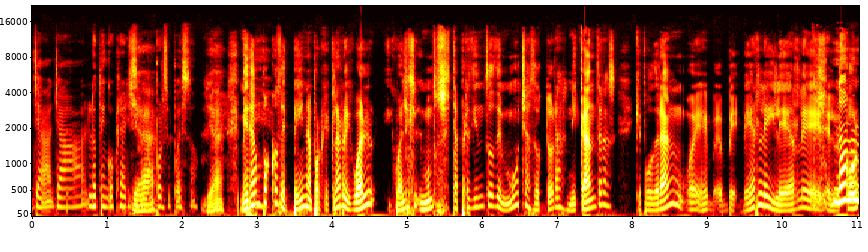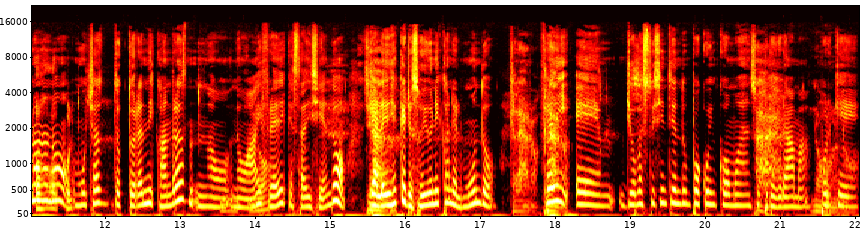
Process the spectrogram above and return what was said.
ya, ya lo tengo clarísimo, Ya. por supuesto. Ya. Me da un Eh. poco de pena porque, claro, igual, igual el mundo se está perdiendo de muchas doctoras nicandras que podrán ve- verle y leerle el No, no, no, no, no. Muchas doctoras nicandras no, no hay. Freddy, ¿qué está diciendo? Ya. Ya. le dije que yo soy única en el mundo. Claro, Freddy, claro. eh, yo me estoy sintiendo un poco incómoda en su Ah, programa no, porque no.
